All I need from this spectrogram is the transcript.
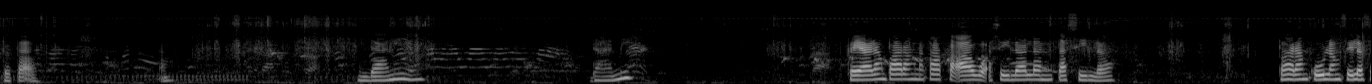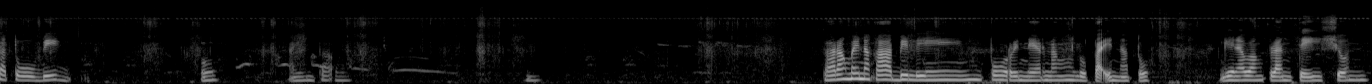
Ito pa, oh. Ang dami, oh. Dami. Kaya lang parang nakakaawa sila, lantas sila. Parang kulang sila sa tubig. Oh. Ayun pa, oh. Parang may nakabiling foreigner ng lupain na to. Ginawang plantation.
